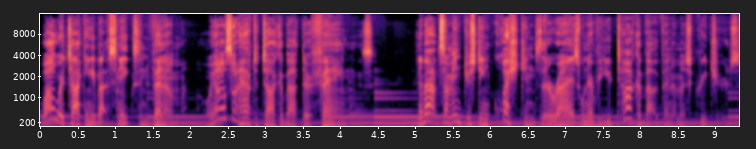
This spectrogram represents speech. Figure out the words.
While we're talking about snakes and venom, we also have to talk about their fangs. And about some interesting questions that arise whenever you talk about venomous creatures.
